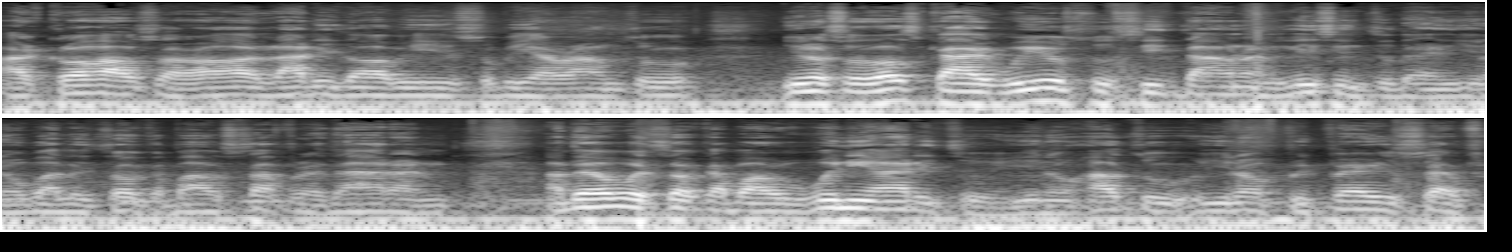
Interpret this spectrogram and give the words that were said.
our clubhouse or our Larry Doby used to be around too. You know, so those guys we used to sit down and listen to them, you know, what they talk about, stuff like that and, and they always talk about winning attitude, you know, how to, you know, prepare yourself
